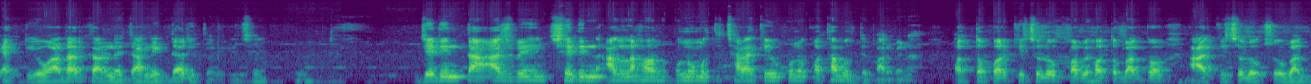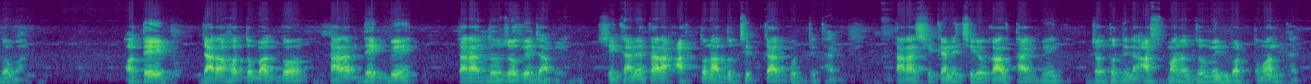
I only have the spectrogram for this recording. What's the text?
একটি ওয়াদার কারণে যা নির্ধারিত রয়েছে। যেদিন তা আসবে, সেদিন আল্লাহর অনুমতি ছাড়া কেউ কোনো কথা বলতে পারবে না। অতঃপর কিছু লোক হবে হতভাগ্য আর কিছু লোক সৌভাগ্যবান। অতএব যারা হতভাগ্য, তারা দেখবে, তারা দুযোগে যাবে। সেখানে তারা আর্তনাদ চিৎকার করতে থাকবে। তারা সেখানে চিরকাল থাকবে, যতদিন আসমান ও জমিন বর্তমান থাকবে।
